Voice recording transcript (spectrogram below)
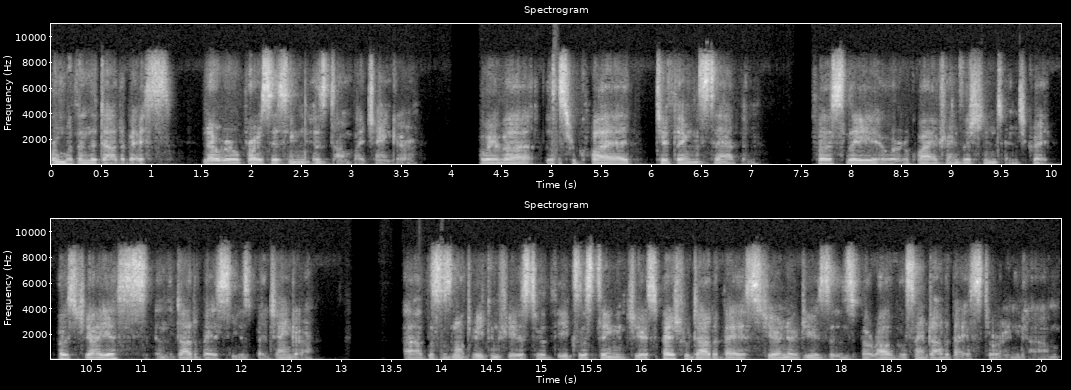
from within the database, no real processing is done by Django. However, this required two things to happen. Firstly, it will require a transition to integrate PostGIS in the database used by Django. Uh, this is not to be confused with the existing geospatial database GeoNode uses, but rather the same database storing, um,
